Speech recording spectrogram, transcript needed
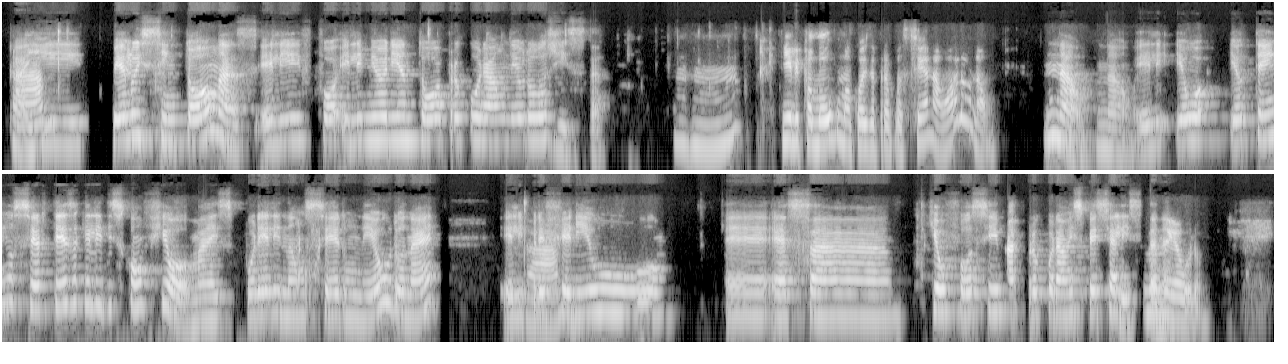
Tá. Aí, pelos sintomas, ele, foi, ele me orientou a procurar um neurologista. Uhum. E ele falou alguma coisa para você na hora ou não? Não, não. Ele, eu, eu tenho certeza que ele desconfiou, mas por ele não ser um neuro, né? Ele tá. preferiu é, essa que eu fosse ah. procurar um especialista, no né? Neuro.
